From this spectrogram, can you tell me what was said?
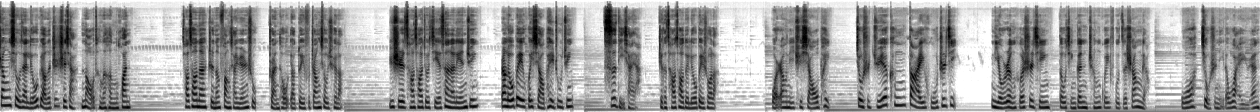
张绣在刘表的支持下闹腾的很欢。曹操呢，只能放下袁术，转头要对付张绣去了。于是曹操就解散了联军，让刘备回小沛驻军。私底下呀，这个曹操对刘备说了：“我让你去小沛，就是掘坑待虎之计。你有任何事情都请跟陈规父子商量，我就是你的外援。”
